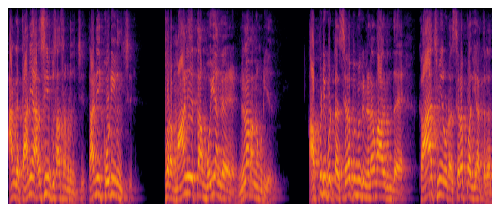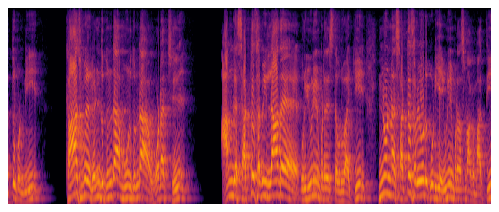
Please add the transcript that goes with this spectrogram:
அங்கே தனி அரசியல் சாசனம் இருந்துச்சு தனி கொடி இருந்துச்சு. அப்புறம் மாநிலத்தான் போய் அங்கே நிலம் வாங்க முடியாது. அப்படிப்பட்ட சிறப்புமிக்க நிலமாக இருந்த காஷ்மீரோட சிறப்பு அதிகாரத்தை ரத்து பண்ணி காஷ்மீரை ரெண்டு துண்டா மூணு துண்டா உடைச்சு அங்கே சட்டசபை இல்லாத ஒரு யூனியன் பிரதேசத்தை உருவாக்கி இன்னொன்று சட்டசபையோடு கூடிய யூனியன் பிரதேசமாக மாற்றி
